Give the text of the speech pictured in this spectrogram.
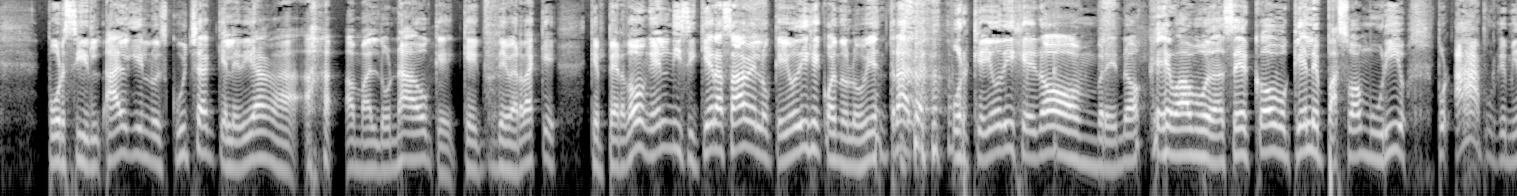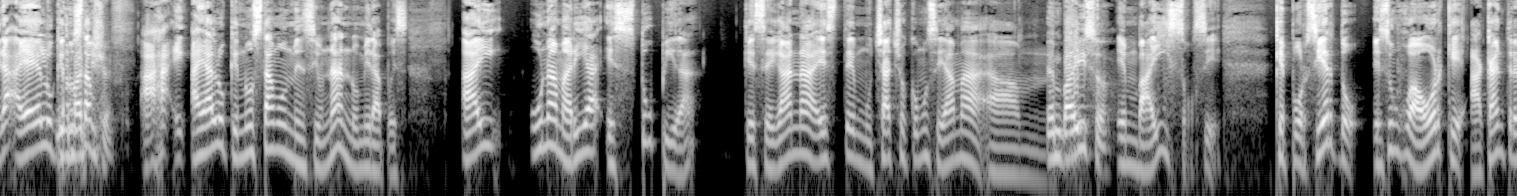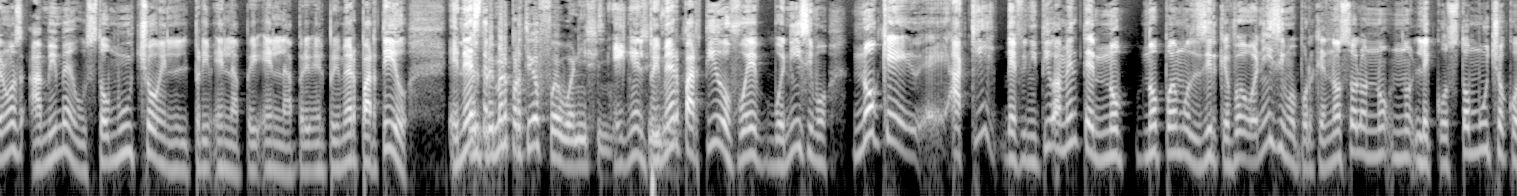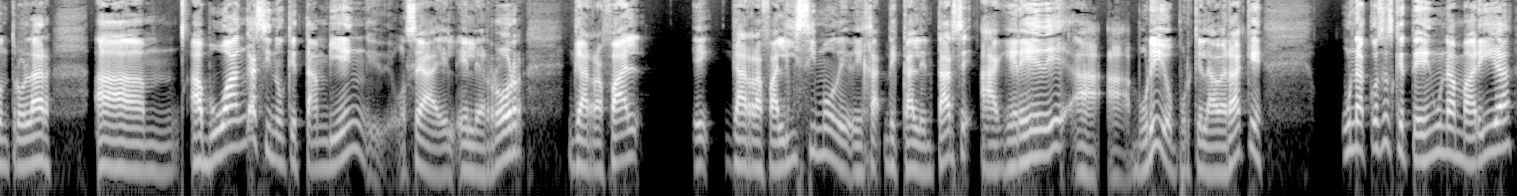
por si alguien lo escucha, que le digan a, a, Maldonado que, que, de verdad que, que perdón, él ni siquiera sabe lo que yo dije cuando lo vi entrar, porque yo dije, no, hombre, no, ¿qué vamos a hacer? ¿Cómo? ¿Qué le pasó a Murillo? Por, ah, porque mira, hay algo que no estamos, hay algo que no estamos mencionando, mira, pues, hay una María estúpida que se gana este muchacho, ¿cómo se llama? en Baízo. En Baízo, sí que por cierto, es un jugador que acá entre nosotros a mí me gustó mucho en el, en la, en la, el primer partido. En el este primer partido fue buenísimo. En el primer partido fue buenísimo. No que eh, aquí definitivamente no, no podemos decir que fue buenísimo, porque no solo no, le costó mucho controlar a, a Buanga, sino que también, eh, o sea, el, el error garrafal eh, garrafalísimo de, de, calentarse, agrede a, a, Murillo, porque la verdad que una cosa es que te den una María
